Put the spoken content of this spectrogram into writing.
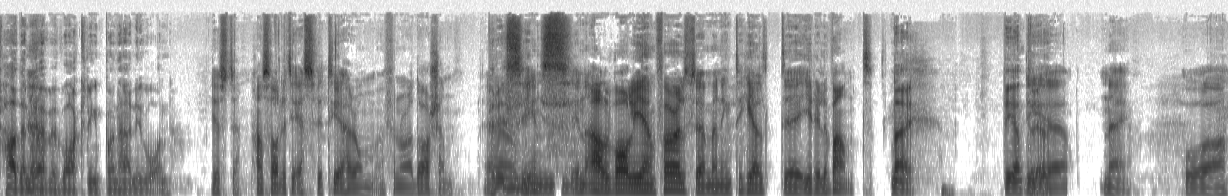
hade en ja. övervakning på den här nivån. Just det, han sa det till SVT här om för några dagar sedan. Precis. Eh, det är, en, det är en allvarlig jämförelse men inte helt eh, irrelevant. Nej, det är inte det. det. Nej. Och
